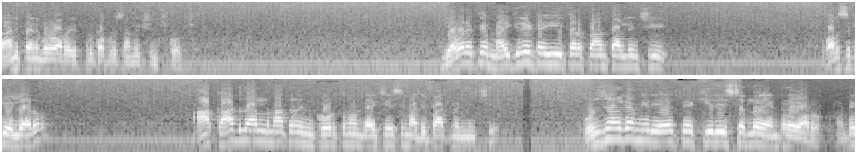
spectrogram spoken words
దానిపైన కూడా వారు ఎప్పటికప్పుడు సమీక్షించుకోవచ్చు. ఎవరైతే మైగ్రేట్ అయ్యి ఇతర ప్రాంతాల నుంచి వలసకి వెళ్ళారో ఆ కార్డుదారులు మాత్రం నేను కోరుతున్నాను. దయచేసి మా డిపార్ట్మెంట్ నుంచి ఒరిజినల్గా మీరు ఏదైతే కీ రిజిస్టర్లో ఎంటర్ అయ్యారో అంటే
